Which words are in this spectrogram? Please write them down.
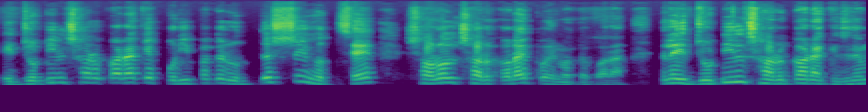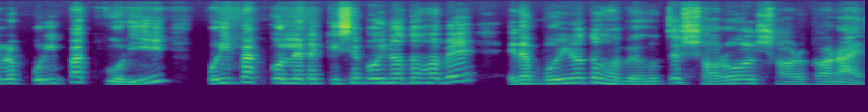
এই জটিল শর্করাকে পরিপাকের উদ্দেশ্যই হচ্ছে সরল শর্করায় পরিণত করা। তাহলে এই জটিল শর্করাকে যদি আমরা পরিপাক করি, পরিপাক করলে এটা কিসে পরিণত হবে? এটা পরিণত হবে হচ্ছে সরল শর্করায়।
